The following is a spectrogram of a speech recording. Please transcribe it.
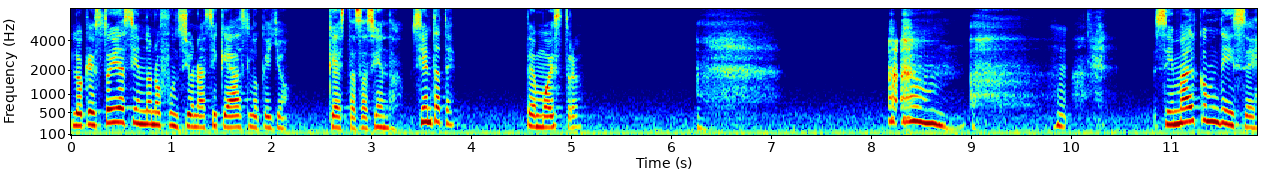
Lo que estoy haciendo no funciona, así que haz lo que yo. ¿Qué estás haciendo? Siéntate. Te muestro. Si Malcolm dice,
